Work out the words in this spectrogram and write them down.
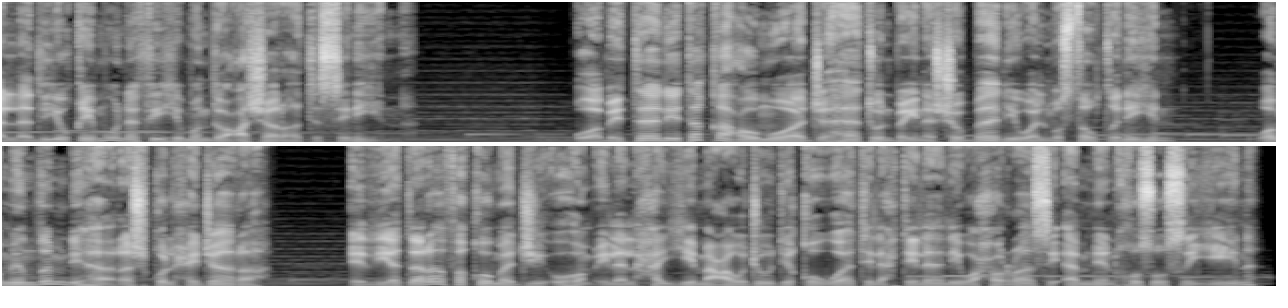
الذي يقيمون فيه منذ عشرات السنين. وبالتالي تقع مواجهات بين الشبان والمستوطنين ومن ضمنها رشق الحجارة إذ يترافق مجيئهم إلى الحي مع وجود قوات الاحتلال وحراس أمن خصوصيين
